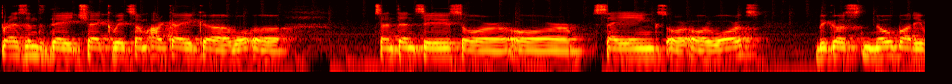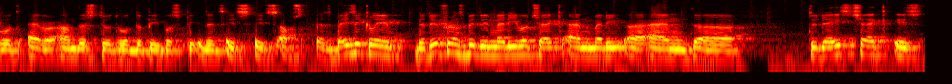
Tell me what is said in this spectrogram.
present day Czech with some archaic uh, uh, sentences or, or sayings or, or words because nobody would ever understood what the people speak. It's it's it's, abs- it's basically the difference between medieval Czech and medi- uh, and uh, today's Czech is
